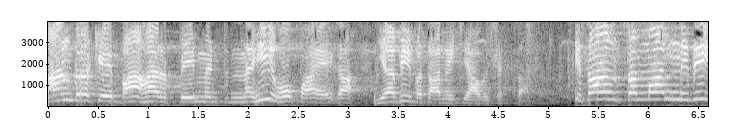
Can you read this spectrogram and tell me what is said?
आंध्र के बाहर पेमेंट नहीं हो पाएगा। यह भी बताने की आवश्यकता है। किसान सम्मान निधि,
